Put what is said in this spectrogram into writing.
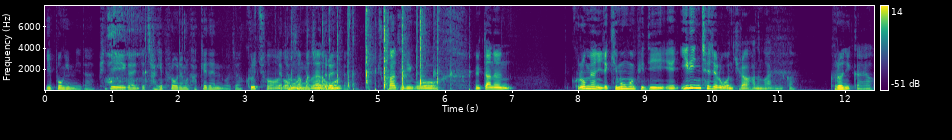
이뽕입니다. PD가 아. 이제 자기 프로그램을 갖게 되는 거죠. 그렇죠. 네, 너무, 한번 네, 너무 축하드리고 일단은 그러면 이제 김홍문 PD의 1인 체제로 원키라가 가는 거 아닙니까? 그러니까요.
